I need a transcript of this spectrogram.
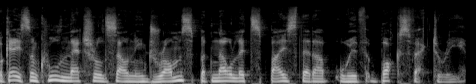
Okay, some cool natural sounding drums, but now let's spice that up with Box Factory.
